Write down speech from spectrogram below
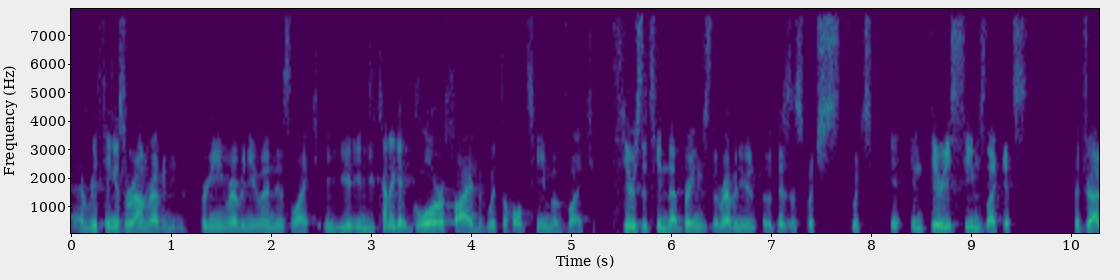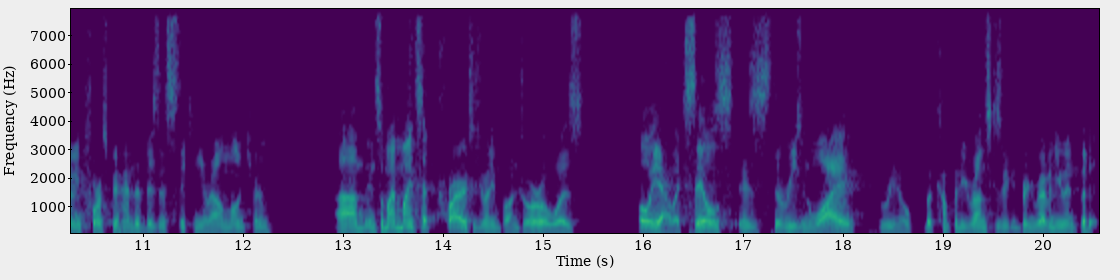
everything is around revenue. Bringing revenue in is like you, and you kind of get glorified with the whole team of like here's the team that brings the revenue in for the business which which in theory seems like it's the driving force behind the business sticking around long term. Um, and so my mindset prior to joining bonjoro was oh yeah, like sales is the reason why you know the company runs because we can bring revenue in. But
